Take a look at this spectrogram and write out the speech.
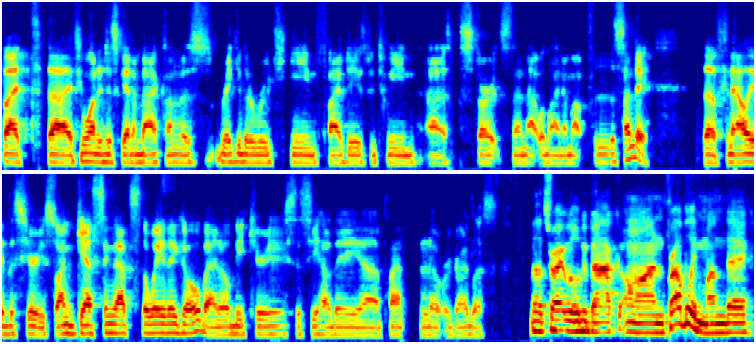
But uh, if you want to just get him back on his regular routine, five days between uh, starts, then that would line him up for the Sunday, the finale of the series. So I'm guessing that's the way they go, but I'll be curious to see how they uh, plan it out regardless. That's right. We'll be back on probably Monday.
